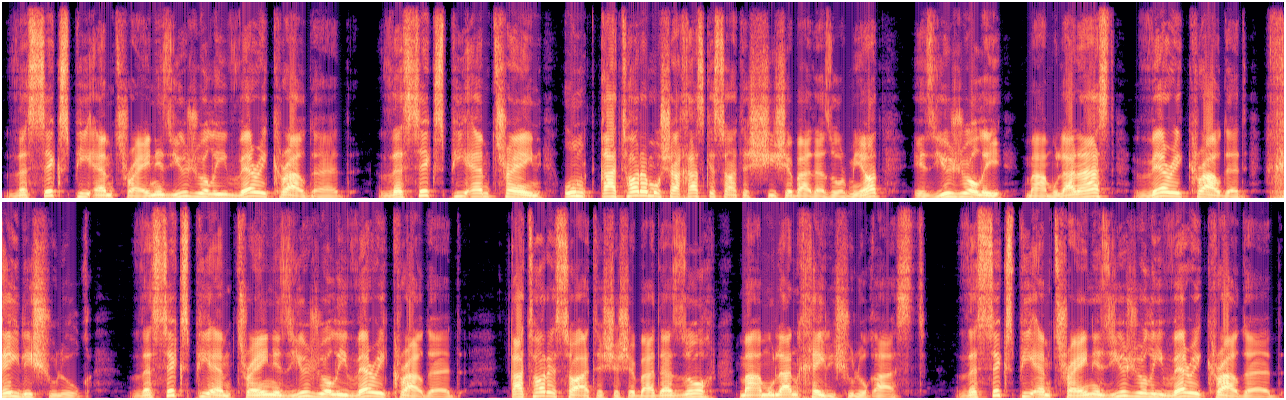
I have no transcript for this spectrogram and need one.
The 6 p.m. train is usually very crowded. The 6 p.m. train اون قطار مشخص که ساعت 6 بعد از ظهر میاد is usually معمولا است very crowded خیلی شلوغ. The 6 p.m. train is usually very crowded. قطار ساعت 6 بعد از ظهر معمولا خیلی شلوغ است. The 6 p.m. train is usually very crowded.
